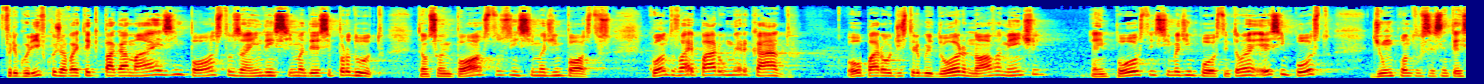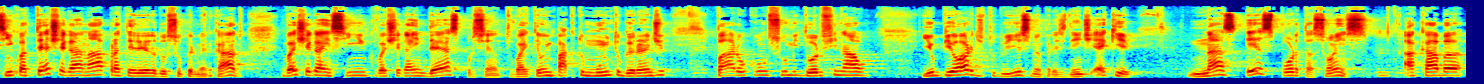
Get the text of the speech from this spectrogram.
O frigorífico já vai ter que pagar mais impostos ainda em cima desse produto. Então são impostos em cima de impostos. Quando vai para o mercado ou para o distribuidor, novamente é imposto em cima de imposto. Então esse imposto de 1,65 até chegar na prateleira do supermercado, vai chegar em 5%, vai chegar em 10%, vai ter um impacto muito grande para o consumidor final. E o pior de tudo isso, meu presidente, é que nas exportações acaba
